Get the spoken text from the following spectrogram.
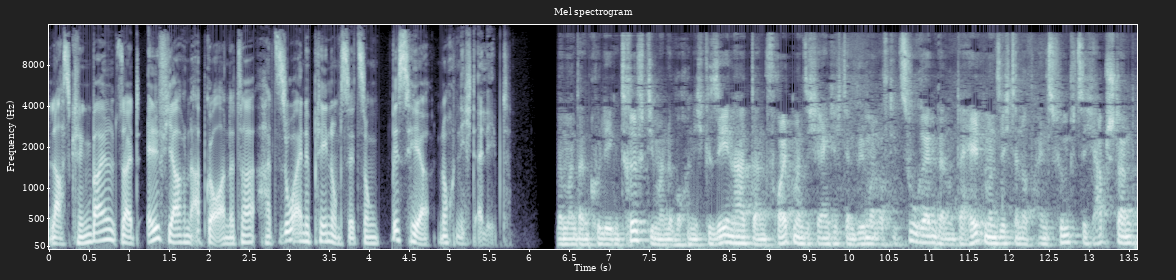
Lars Klingbeil, seit elf Jahren Abgeordneter, hat so eine Plenumssitzung bisher noch nicht erlebt. Wenn man dann Kollegen trifft, die man eine Woche nicht gesehen hat, dann freut man sich eigentlich, dann will man auf die zurennen, dann unterhält man sich dann auf 1,50 Abstand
